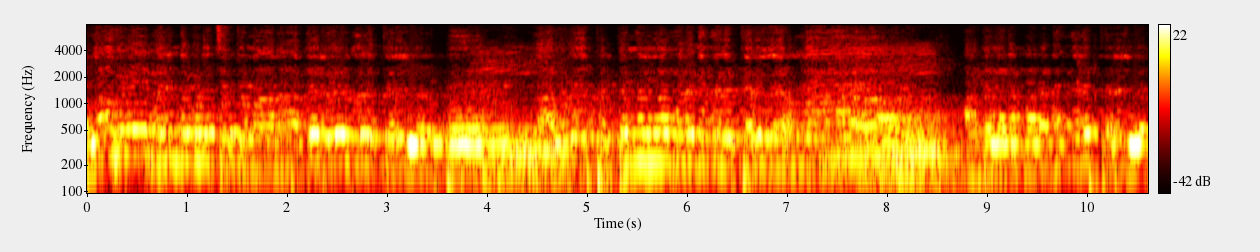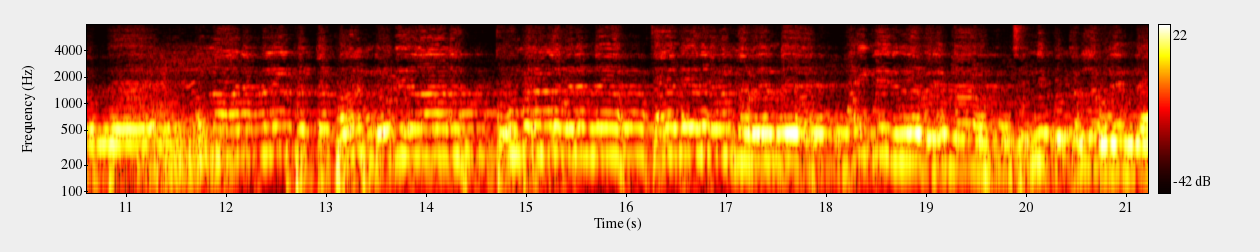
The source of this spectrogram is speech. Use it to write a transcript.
അള്ളാഹുവെ മരുന്ന് കുടിച്ചിട്ട് മാറാത്ത രോഗങ്ങൾ തരലേ അള്ളാഹുവെ പെട്ടെന്നുള്ള മരണങ്ങൾ തരല്ല അപകട മരണങ്ങൾ തരല്ലേ അല്ലാ ഞങ്ങളിൽപ്പെട്ട പലരും രോഗികളാണ്. തൂമറുള്ളവരുണ്ട് തലവേദന വന്നവരുണ്ട് മൈഗ്രൈനുള്ളവരുണ്ട് ചിന്നിപ്പുത്തുള്ളവരുണ്ട്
